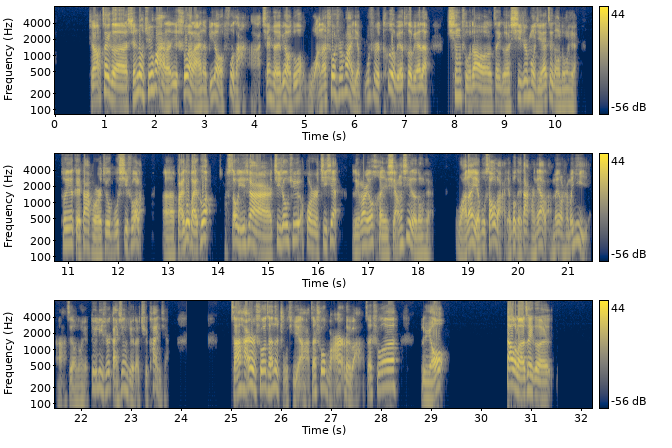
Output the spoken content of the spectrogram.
行，这个行政区划呢，一说下来呢，比较复杂啊，牵扯也比较多。我呢，说实话也不是特别特别的清楚到这个细枝末节这种东西，所以给大伙儿就不细说了。呃，百度百科搜一下冀州区或者是蓟县，里面有很详细的东西。我呢也不搜了，也不给大伙念了，没有什么意义啊。这种东西对历史感兴趣的去看一下。咱还是说咱的主题啊，咱说玩儿对吧？咱说旅游。到了这个，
